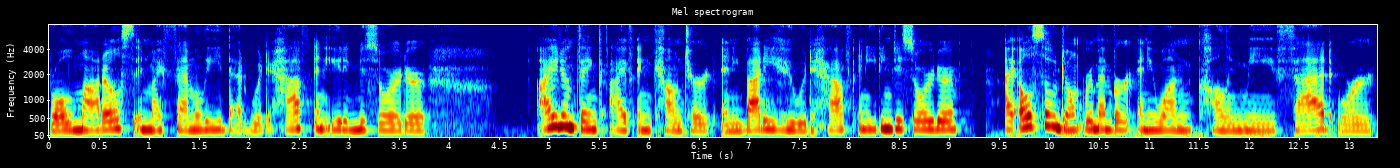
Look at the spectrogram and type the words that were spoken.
role models in my family that would have an eating disorder. I don't think I've encountered anybody who would have an eating disorder. I also don't remember anyone calling me fat or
